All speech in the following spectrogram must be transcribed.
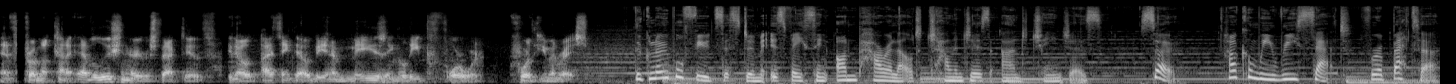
And from a kind of evolutionary perspective, you know, I think that would be an amazing leap forward for the human race. The global food system is facing unparalleled challenges and changes. So, how can we reset for a better,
